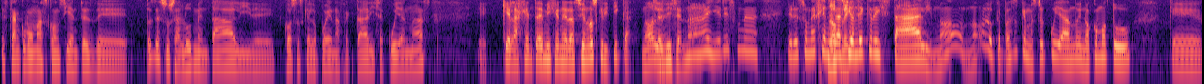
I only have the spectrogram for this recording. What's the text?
están como más conscientes de, pues, de su salud mental y de cosas que lo pueden afectar y se cuidan más. Que la gente de mi generación los critica, ¿no? Les dicen, ay, eres una, eres una generación de cristal. Y no, no, lo que pasa es que me estoy cuidando y no como tú, que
